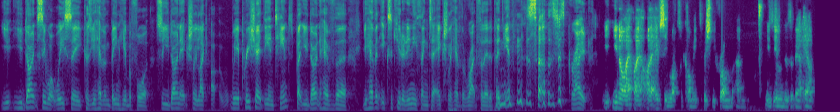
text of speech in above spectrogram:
you you don't see what we see because you haven't been here before. So you don't actually like uh, we appreciate the intent but you don't have the you haven't executed anything to actually have the right for that opinion. So it's just great. You know I, I, have seen lots of comments especially from um, new zealanders about how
